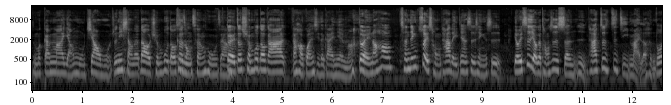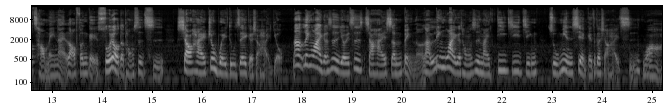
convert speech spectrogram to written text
什么干妈、养母、教母，就是你想得到，全部都是各种称呼，这样对，就全部都跟他打好关系的概念吗？对。然后曾经最宠他的一件事情是。有一次有个同事生日，他就自己买了很多草莓奶酪分给所有的同事吃，小孩就唯独这个小孩有。那另外一个是有一次小孩生病了，那另外一个同事买低基金煮面线给这个小孩吃，哇，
